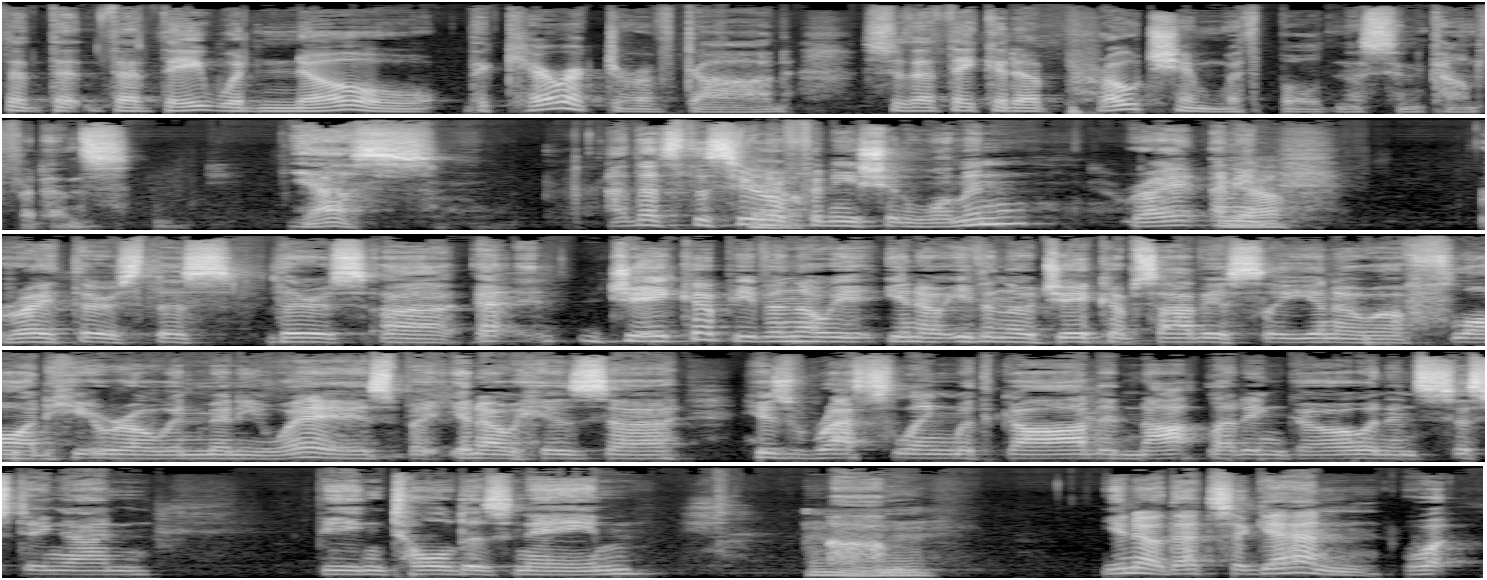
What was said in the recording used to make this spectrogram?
That, that, that they would know the character of God so that they could approach him with boldness and confidence. Yes. Uh, that's the Syrophoenician yeah. woman, right? I mean, yeah. Right. There's this, there's uh, uh, Jacob, even though, he, you know, even though Jacob's obviously, you know, a flawed hero in many ways, but, you know, his, uh, his wrestling with God and not letting go and insisting on being told his name. Mm-hmm. Um, you know, that's again what,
